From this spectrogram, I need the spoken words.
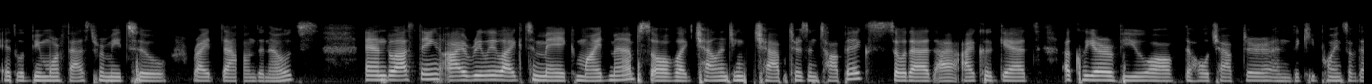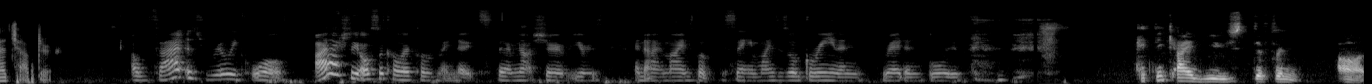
it would be more fast for me to write down the notes. And the last thing, I really like to make mind maps of like challenging chapters and topics, so that I, I could get a clearer view of the whole chapter and the key points of that chapter. Oh, that is really cool. I actually also color code my notes, but I'm not sure if yours. And I mine's look the same. Mine's is all green and red and blue. I think I use different uh,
